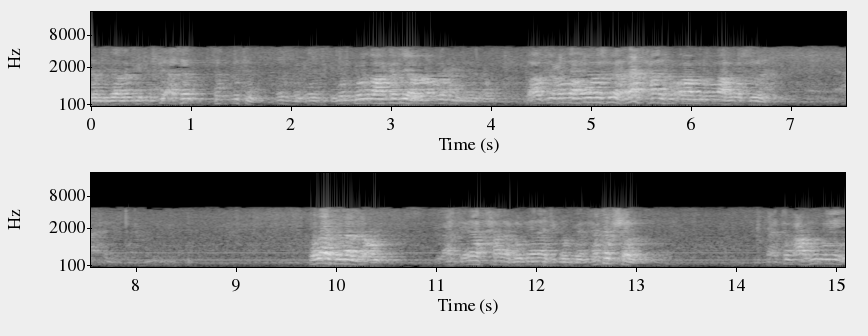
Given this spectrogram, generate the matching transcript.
لم إذا لقيتم فئة تثبتوا واذكروا الله كثيرا وأطيعوا الله ورسوله لا تخالفوا أمر الله ورسوله ولا تنازعوا لا تخالفوا بيناتكم بين فتفشلوا يعني تضعفوا إيه؟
